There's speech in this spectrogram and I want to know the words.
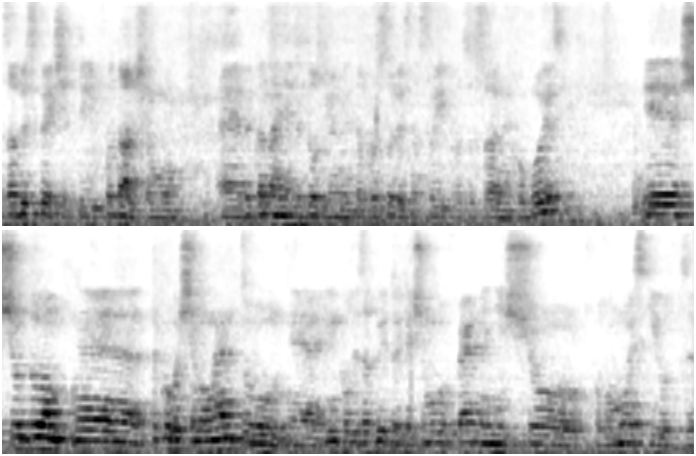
забезпечити в подальшому е, виконання підозрюваних добросовісно своїх процесуальних обов'язків. Е, Щодо е, такого ще моменту, е, інколи запитують, а чому ви впевнені, що Коломойський, от,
